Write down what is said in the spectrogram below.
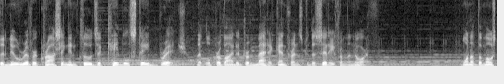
The new river crossing includes a cable-stayed bridge that will provide a dramatic entrance to the city from the north. One of the most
